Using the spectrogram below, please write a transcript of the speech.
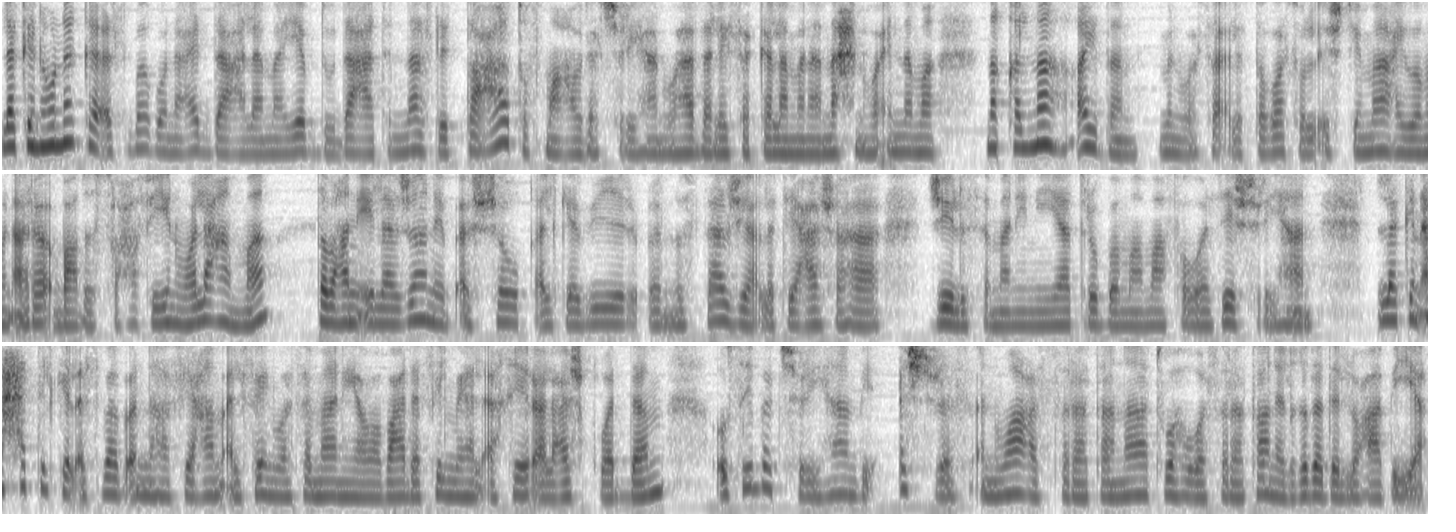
لكن هناك أسباب عدة على ما يبدو دعت الناس للتعاطف مع عودة شريهان وهذا ليس كلامنا نحن وإنما نقلناه أيضا من وسائل التواصل الاجتماعي ومن آراء بعض الصحفيين والعامة. طبعا إلى جانب الشوق الكبير والنوستالجيا التي عاشها جيل الثمانينيات ربما مع فوازير شريهان. لكن أحد تلك الأسباب أنها في عام 2008 وبعد فيلمها الأخير العشق والدم أصيبت شريهان بأشرس أنواع السرطانات وهو سرطان الغدد اللعابية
